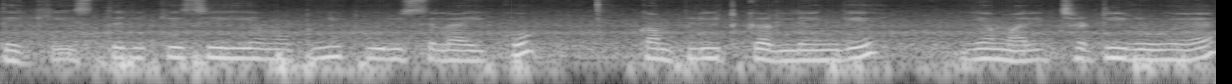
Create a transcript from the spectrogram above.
देखिए, इस तरीके से ही हम अपनी पूरी सिलाई को कंप्लीट कर लेंगे। ये हमारी छठी रो है।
